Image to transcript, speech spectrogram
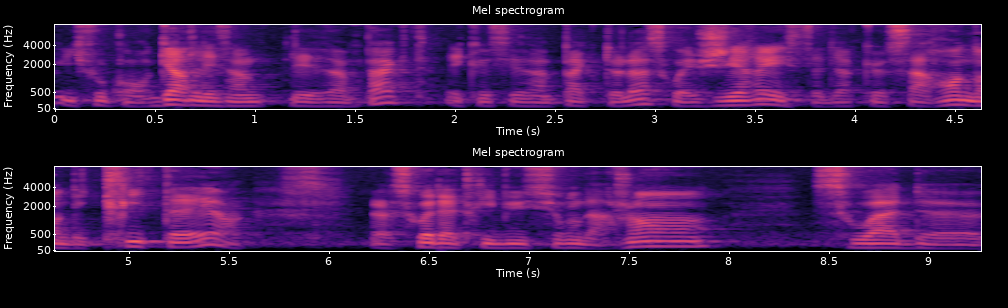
il faut qu'on regarde les, les impacts et que ces impacts-là soient gérés, c'est-à-dire que ça rentre dans des critères, euh, soit d'attribution d'argent, soit de,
